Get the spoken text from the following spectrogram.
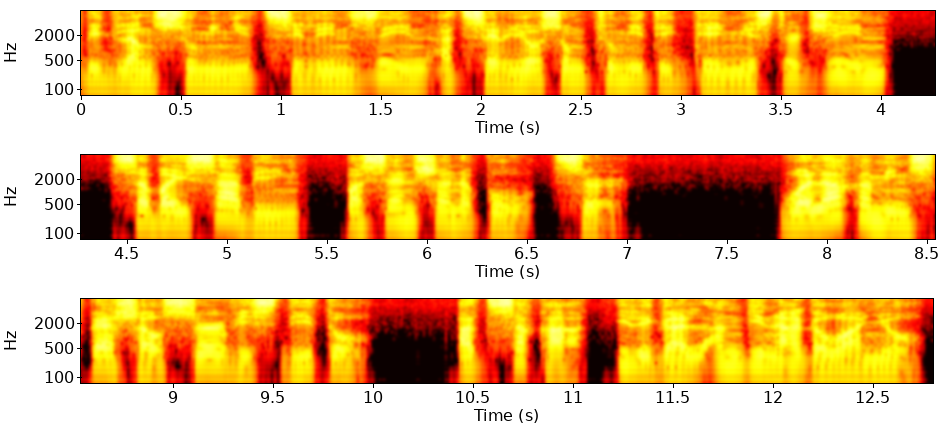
biglang sumingit si Lin Zin at seryosong tumitig kay Mr. Jin, sabay sabing, pasensya na po, sir. Wala kaming special service dito. At saka, ilegal ang ginagawa nyo.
